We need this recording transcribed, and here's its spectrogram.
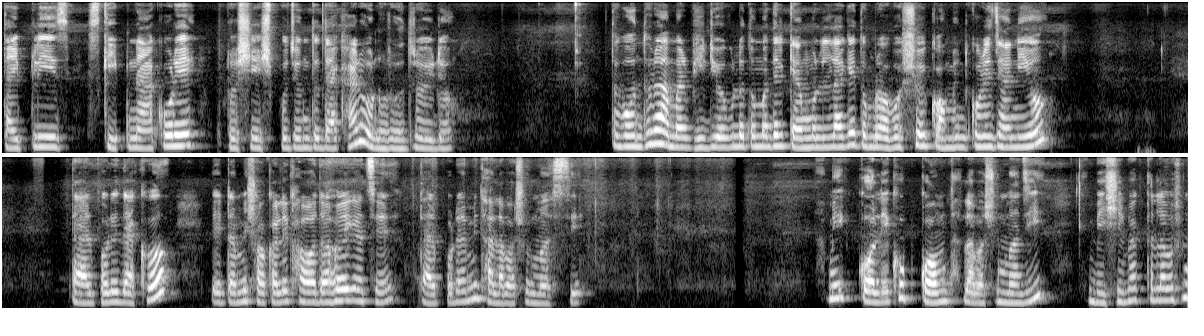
তাই প্লিজ স্কিপ না করে পুরো শেষ পর্যন্ত দেখার অনুরোধ রইল। তো বন্ধুরা, আমার ভিডিওগুলো তোমাদের কেমন লাগে তোমরা অবশ্যই কমেন্ট করে জানিও। তারপরে দেখো, এটা আমি সকালে খাওয়া দাওয়া হয়ে গেছে, তারপরে আমি থালা বাসন মাজছি। আমি কলে খুব কম থালা বাসন মাজি, বেশিরভাগ থালা বাসন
